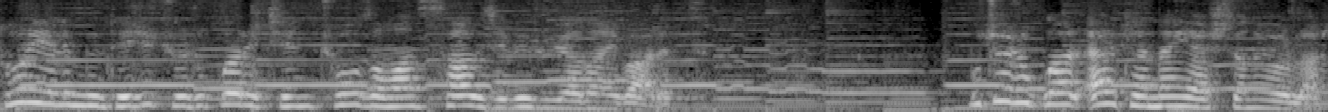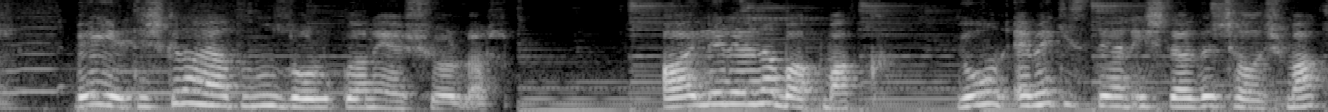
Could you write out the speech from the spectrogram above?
Suriyeli mülteci çocuklar için çoğu zaman sadece bir rüyadan ibaret. Bu çocuklar erkenden yaşlanıyorlar ve yetişkin hayatının zorluklarını yaşıyorlar. Ailelerine bakmak, yoğun emek isteyen işlerde çalışmak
